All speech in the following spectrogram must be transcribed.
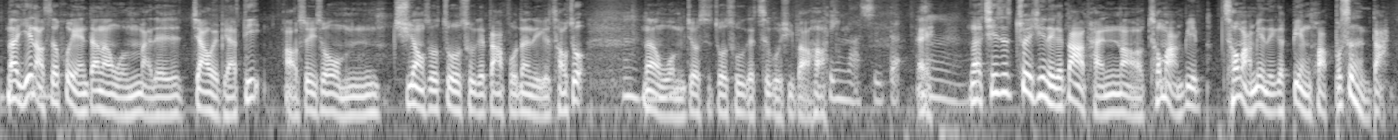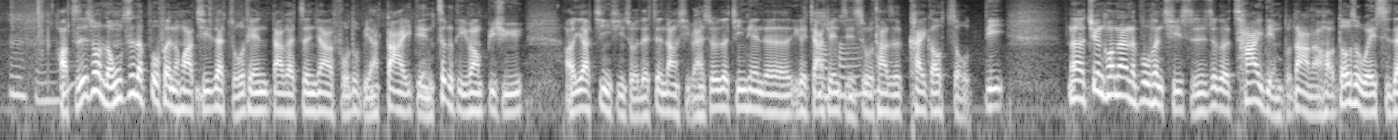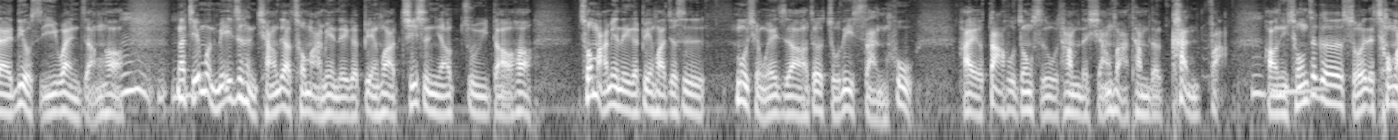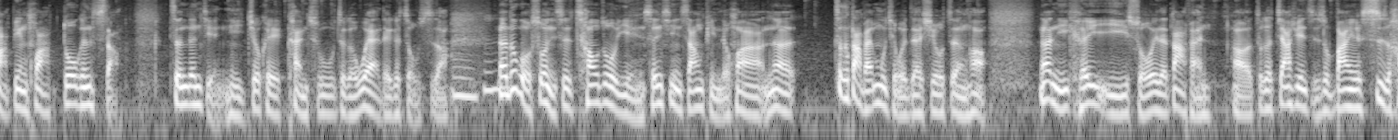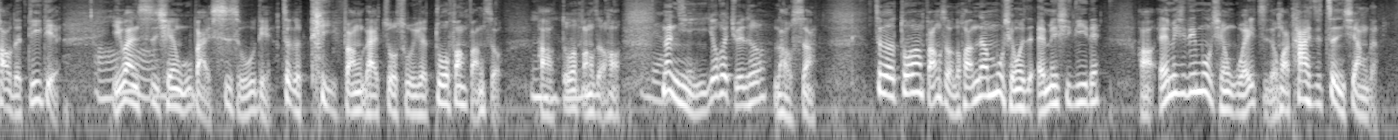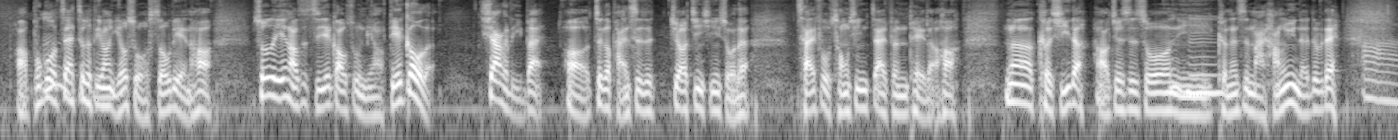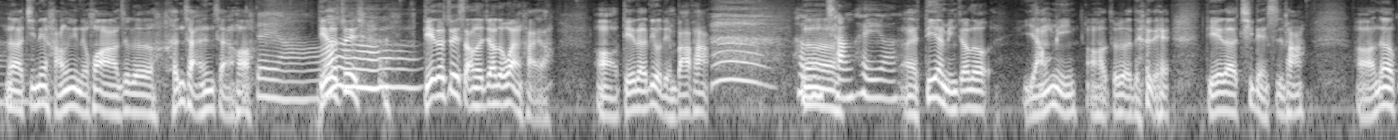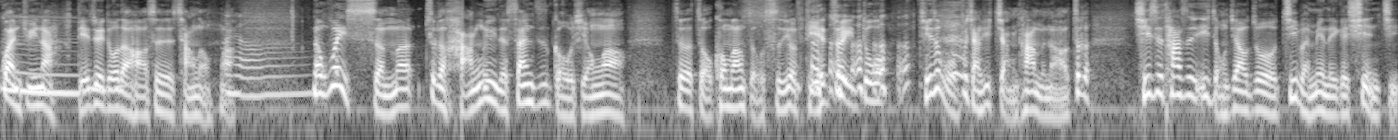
那严老师的会员，当然我们买的价位比较低，好，所以说我们需要说做出一个大波段的一个操作。那我们就是做出一个持股续报哈。听老师的。哎，那其实最近的一个大盘呢，筹码面筹码面的一个变化不是很大。嗯好，只是说融资的部分的话，其实在昨天大概增加的幅度比较大一点，这个地方必须啊要进行所谓的震荡洗盘。所以说今天的一个加权指数它是开高走低。那券空单的部分其实这个差一点不大的哈，都是维持在六十一万张哈。那节目里面一直很强调筹码面的一个变化，其实你要注意到哈，筹码面的一个变化就是目前为止啊，这个主力散户还有大户中实物他们的想法、他们的看法。好，你从这个所谓的筹码变化多跟少、增跟减，你就可以看出这个未来的一个走势啊。那如果说你是操作衍生性商品的话，那这个大盘目前我在修正哈，那你可以以所谓的大盘啊，这个加权指数八月四号的低点一万四千五百四十五点这个地方来做出一个多方防守，好，多方防守哈。那你又会觉得说，老师啊，这个多方防守的话，那目前为止 MACD 呢？好，MACD 目前为止的话，它还是正向的，啊，不过在这个地方有所收敛哈。所以说，严老师直接告诉你啊，跌够了，下个礼拜哦，这个盘是就要进行所的财富重新再分配了哈。那可惜的，好，就是说你可能是买航运的，对不对？啊。那今天航运的话，这个很惨很惨哈。对呀。跌的最 跌的最少的叫做万海啊，哦，跌了六点八帕。很长黑啊。哎，第二名叫做阳明啊，这个对不对？跌了七点四帕。啊，那冠军呐，跌最多的哈是长隆啊。那为什么这个航运的三只狗熊啊，这个走空方走势又跌最多？其实我不想去讲他们啊，这个其实它是一种叫做基本面的一个陷阱。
